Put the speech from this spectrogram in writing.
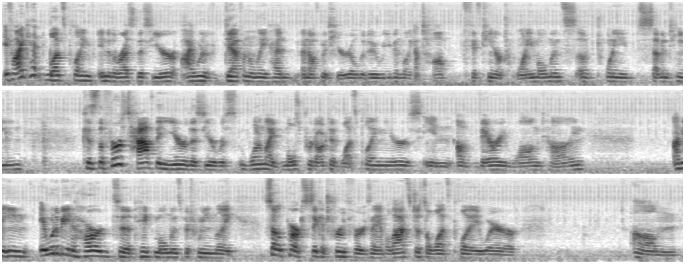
if I kept Let's Playing into the rest of this year. I would have definitely had enough material to do even like a top 15 or 20 moments of 2017. Because the first half of the year this year was one of my most productive Let's Playing years in a very long time. I mean, it would have been hard to pick moments between, like, South Park Stick of Truth, for example. That's just a Let's Play where, um,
